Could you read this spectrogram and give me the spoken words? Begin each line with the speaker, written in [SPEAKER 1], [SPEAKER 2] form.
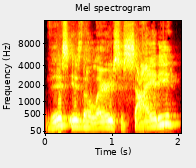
[SPEAKER 1] This is the Hilarious Society.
